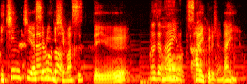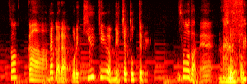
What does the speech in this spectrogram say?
一日休みにしますっていうのじゃないのか。サイクルじゃないんよ。そっか。だから、俺休憩はめっちゃ取ってるよ。そうだね。なるほど。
